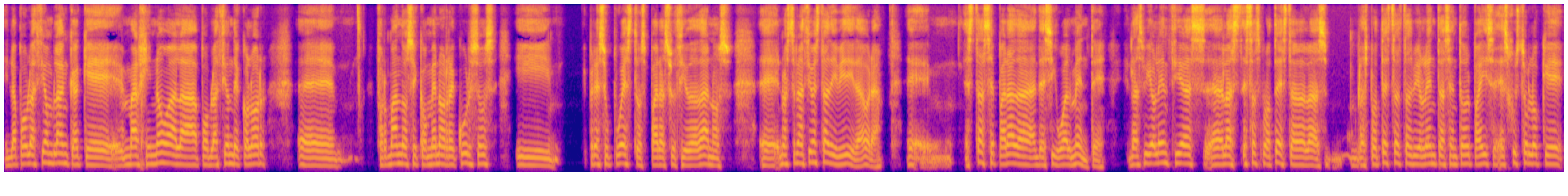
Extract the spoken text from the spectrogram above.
y la población blanca que marginó a la población de color eh, formándose con menos recursos y presupuestos para sus ciudadanos. Eh, nuestra nación está dividida ahora, está separada desigualmente las violencias, eh, las, estas protestas, las, las protestas estas violentas en todo el país es justo lo que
